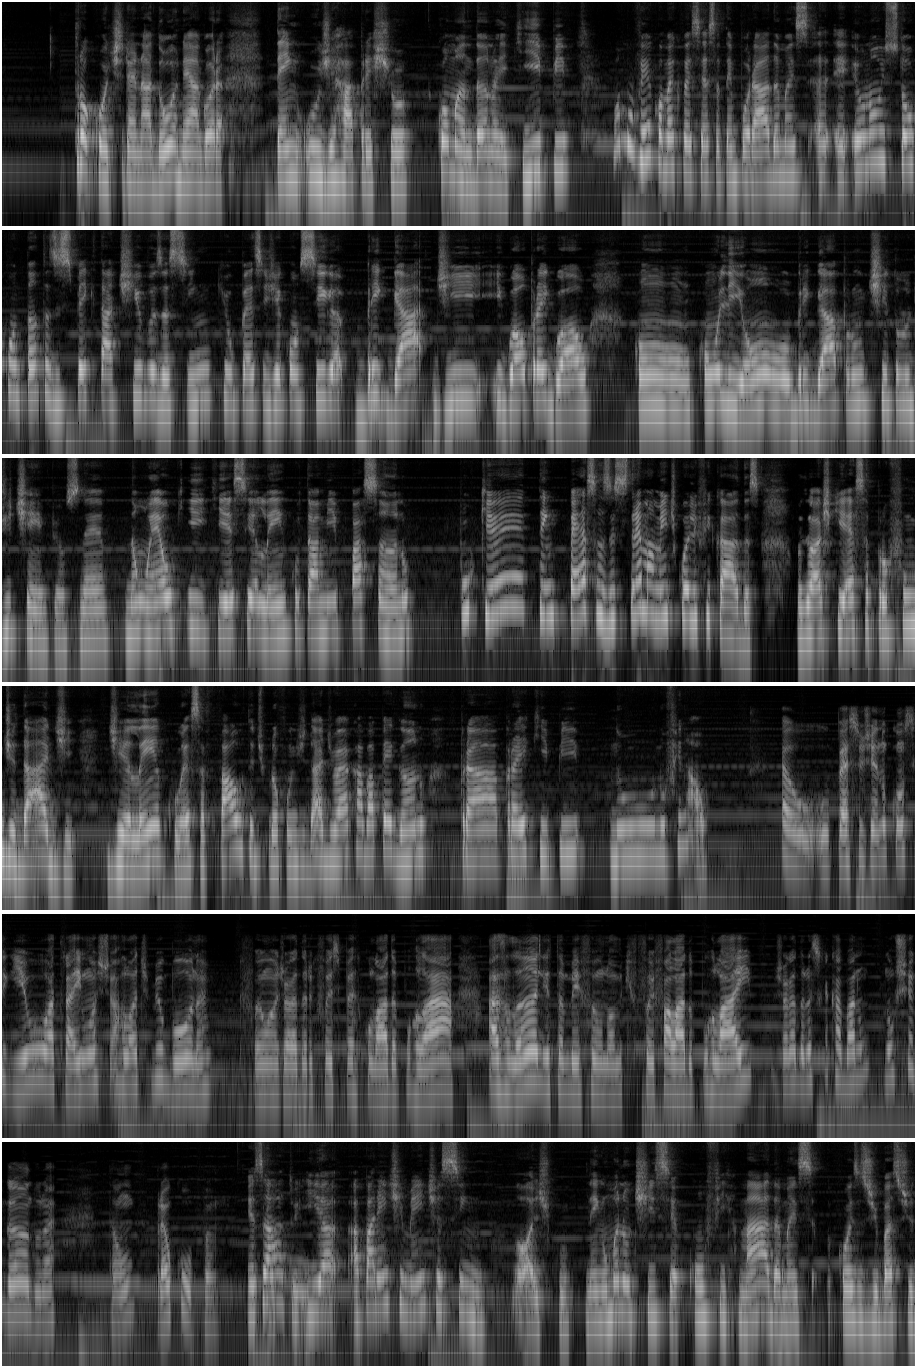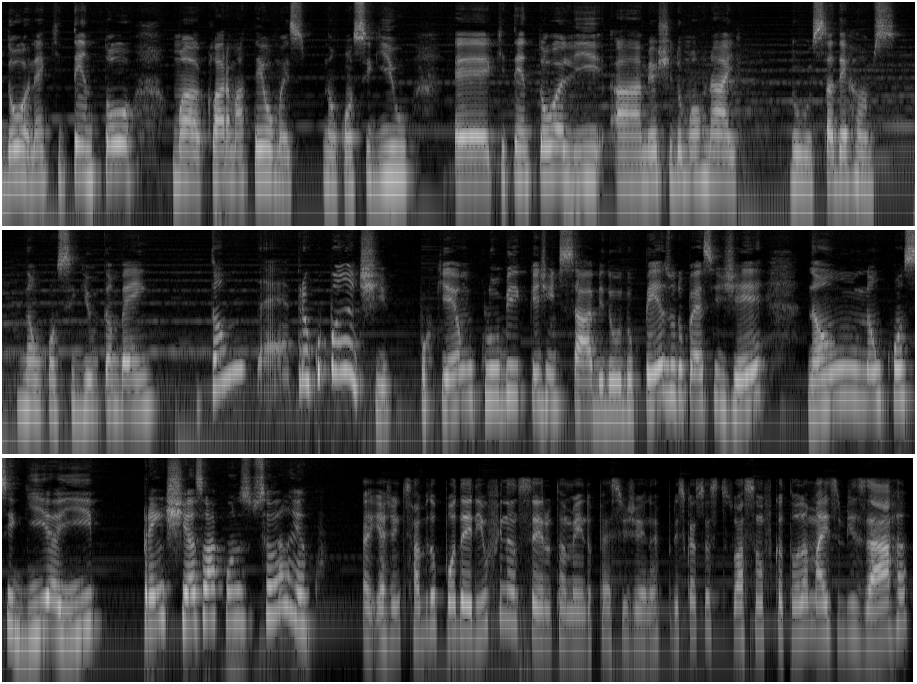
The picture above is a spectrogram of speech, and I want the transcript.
trocou de treinador, né? Agora tem o Gerard Prechot comandando a equipe. Vamos ver como é que vai ser essa temporada, mas é, é, eu não estou com tantas expectativas assim que o PSG consiga brigar de igual para igual com, com o Lyon ou brigar por um título de Champions, né? Não é o que, que esse elenco tá me passando porque tem peças extremamente qualificadas. Mas eu acho que essa profundidade de elenco, essa falta de profundidade, vai acabar pegando para a equipe no, no final. É, o, o, PSG não conseguiu atrair uma Charlotte Bilbao, né? Que foi uma jogadora que foi especulada por lá. Aslane também foi um nome que foi falado por lá e jogadoras que acabaram não chegando, né? Então preocupa. Exato, preocupa. e a, aparentemente assim, lógico, nenhuma notícia confirmada, mas coisas de bastidor, né? Que tentou uma Clara Mateu, mas não conseguiu. É, que tentou ali a Melchido Mornay, do Stade Rams, não conseguiu também. Então é preocupante, porque é um clube que a gente sabe do, do peso do PSG não, não conseguia aí preencher as lacunas do seu elenco. É, e a gente sabe do poderio financeiro também do PSG, né? Por isso que essa situação fica toda mais bizarra.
